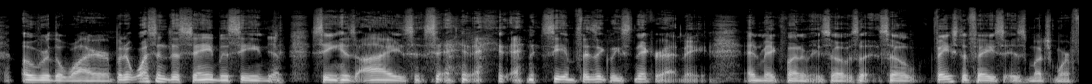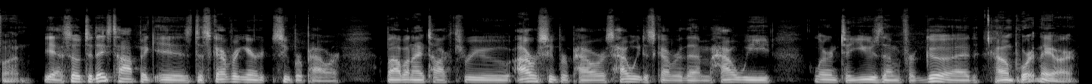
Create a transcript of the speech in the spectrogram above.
over the wire, but it wasn't the same as seeing seeing his eyes and see him physically snicker at me and make fun of me. So it was so face to face is much more fun. Yeah. So today's topic is discovering your superpower. Bob and I talked through our superpowers, how we discover them, how we learn to use them for good. How important they are.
